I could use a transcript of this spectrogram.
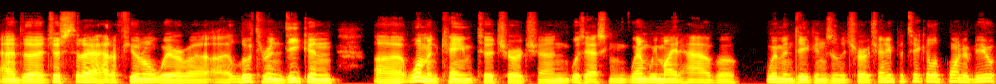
And uh, just today, I had a funeral where a Lutheran deacon uh, woman came to church and was asking when we might have uh, women deacons in the church. Any particular point of view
